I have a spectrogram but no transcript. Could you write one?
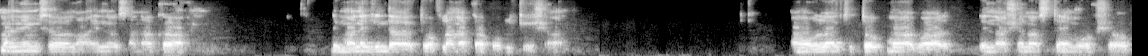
My name is uh, Laino Sanaka, the managing director of Lanaka Publication. I would like to talk more about the National STEM Workshop,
